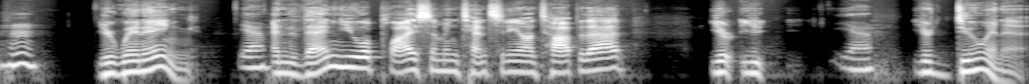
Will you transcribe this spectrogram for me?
mm-hmm. You're winning yeah and then you apply some intensity on top of that, you're you, yeah you're doing it.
